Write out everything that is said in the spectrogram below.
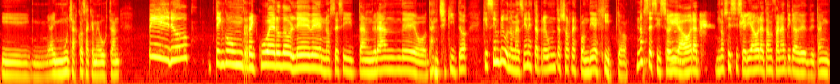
y hay muchas cosas que me gustan, pero tengo un recuerdo leve, no sé si tan grande o tan chiquito, que siempre cuando me hacían esta pregunta yo respondía Egipto. No sé si soy mm. ahora, no sé si sería ahora tan fanática de, tan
